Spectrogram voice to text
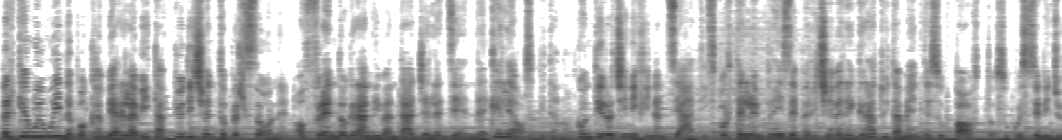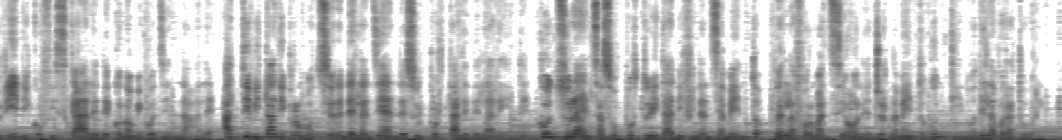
Perché WinWin può cambiare la vita a più di 100 persone, offrendo grandi vantaggi alle aziende che le ospitano, con tirocini finanziati, sportello imprese per ricevere gratuitamente supporto su questioni giuridico, fiscale ed economico-aziendale, attività di promozione delle aziende sul portale della rete, consulenza su opportunità di finanziamento per la formazione e aggiornamento continuo dei lavoratori.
